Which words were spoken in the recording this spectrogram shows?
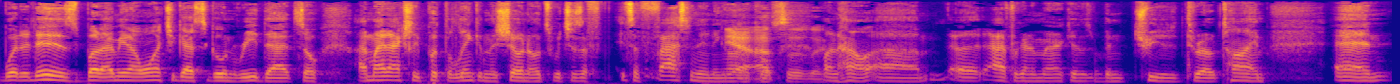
what it is, but I mean I want you guys to go and read that. So I might actually put the link in the show notes, which is a it's a fascinating Yeah, article absolutely. on how um, uh, African Americans have been treated throughout time. And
